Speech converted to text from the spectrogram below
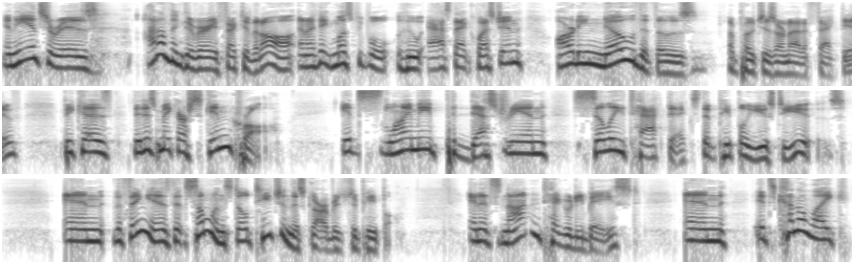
And the answer is, I don't think they're very effective at all. And I think most people who ask that question already know that those approaches are not effective because they just make our skin crawl. It's slimy, pedestrian, silly tactics that people used to use. And the thing is that someone's still teaching this garbage to people. And it's not integrity based. And it's kind of like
